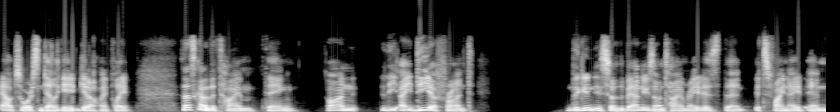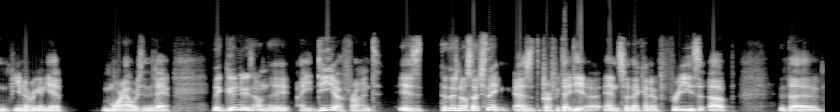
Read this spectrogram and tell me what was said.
outsource and delegate get off my plate. So that's kind of the time thing. On the idea front the good news, so the bad news on time, right, is that it's finite and you're never going to get more hours in the day. The good news on the idea front is that there's no such thing as the perfect idea, and so that kind of frees up the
